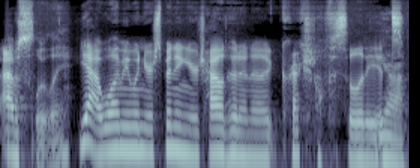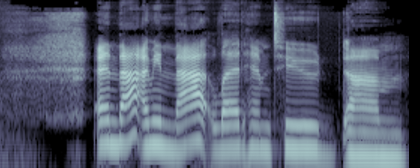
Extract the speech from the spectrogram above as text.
Absolutely. Yeah. Well, I mean, when you're spending your childhood in a correctional facility, it's, Yeah. and that, I mean, that led him to, um,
